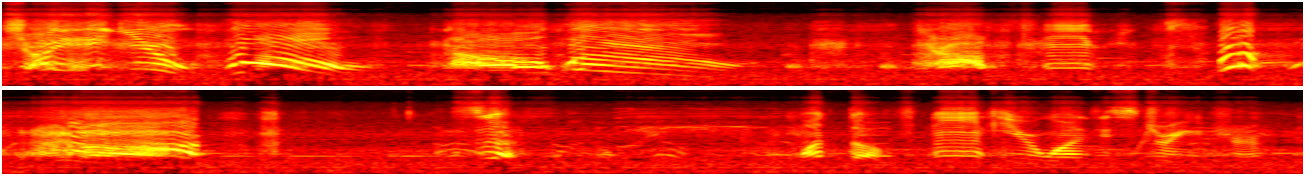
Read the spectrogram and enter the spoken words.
bitch! I hate you! Whoa! No! Whoa! What the f- Here, want, this stranger.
